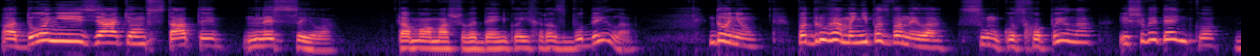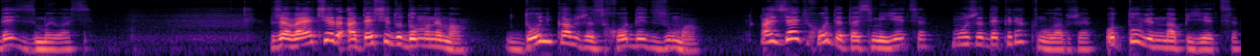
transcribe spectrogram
а доні із зятьом встати не сила. Та мама швиденько їх розбудила. Доню, подруга мені позвонила, сумку схопила і швиденько десь змилась. Вже вечір, а те ще додому нема. Донька вже сходить з ума. А зять ходить та сміється. Може, де крякнула вже, ото він нап'ється.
